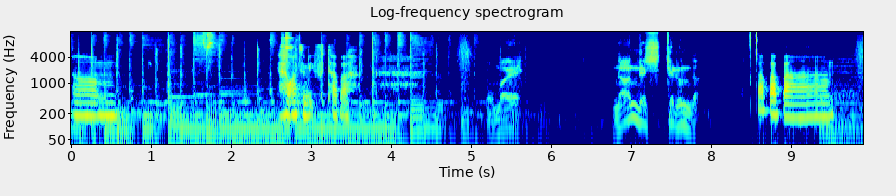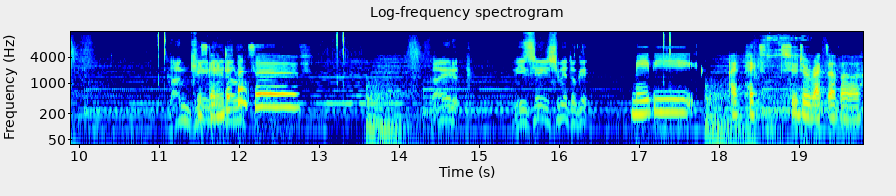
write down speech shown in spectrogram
Um. I want to meet Futaba. お前なんで知ってるんだ Ba ba bum. 関係 He's ね getting えだろ defensive. 帰る店閉めとけ Maybe I picked too direct of a こ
